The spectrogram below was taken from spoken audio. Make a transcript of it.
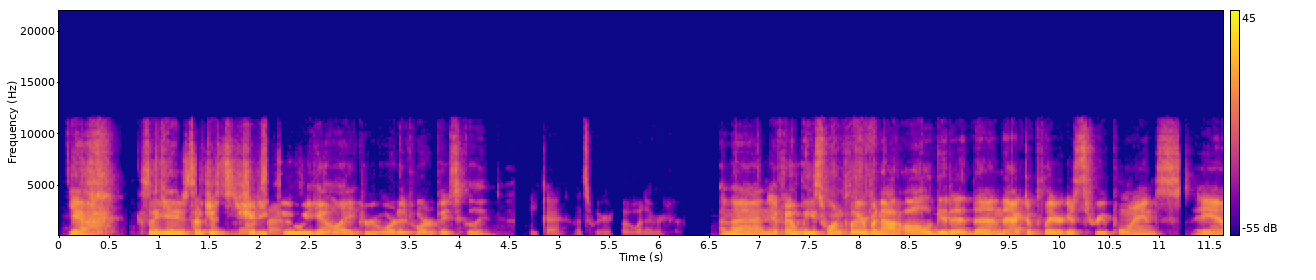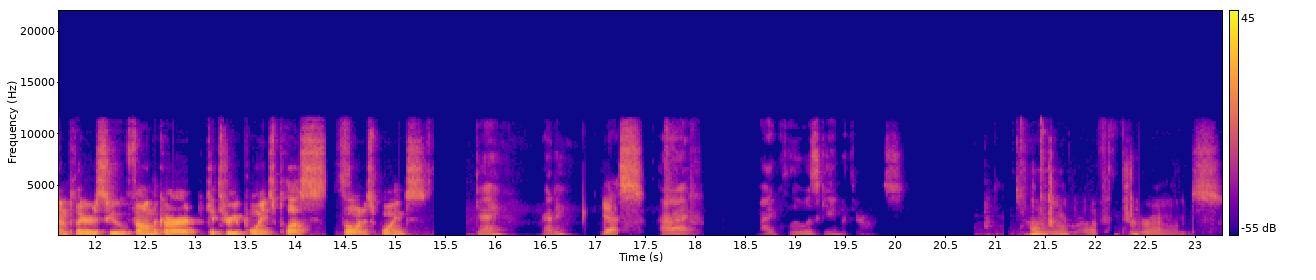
Yeah, because like it's such a no shitty sense. coup, we get like rewarded for it basically. okay. That's weird, but whatever. And then if at least one player but not all get it, then the active player gets three points, and players who found the card get three points plus bonus points. Okay, ready? Yes. All right. My clue is Game of Thrones. Game of Thrones.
